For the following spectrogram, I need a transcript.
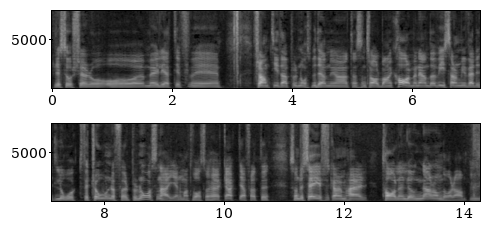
resurser och, och möjlighet till eh, framtida prognosbedömningar att en centralbank har. Men ändå visar de ju väldigt lågt förtroende för prognoserna genom att vara så hökaktiga. För att det, som du säger så ska de här talen lugna dem då. då. Mm.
